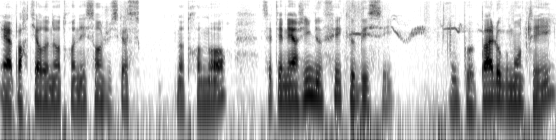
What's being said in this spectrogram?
Et à partir de notre naissance jusqu'à notre mort, cette énergie ne fait que baisser. On ne peut pas l'augmenter,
